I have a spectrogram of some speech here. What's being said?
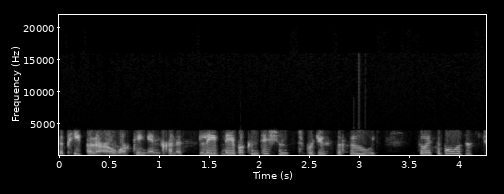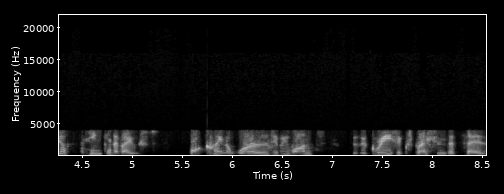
the people are working in kind of slave labour conditions to produce the food. So I suppose it's just thinking about what kind of world do we want? There's a great expression that says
